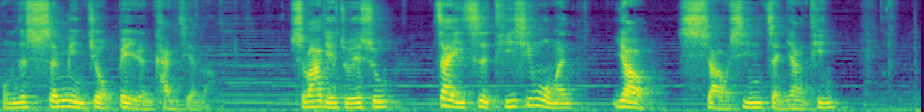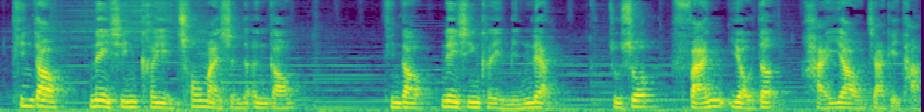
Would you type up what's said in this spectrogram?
我们的生命就被人看见了。十八节，主耶稣再一次提醒我们要小心怎样听，听到内心可以充满神的恩膏，听到内心可以明亮。主说：“凡有的，还要加给他。”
